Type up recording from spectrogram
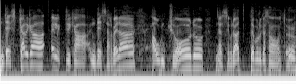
Descarga eléctrica de Cervera a un chorro del Segurat de Burgasot. eh.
